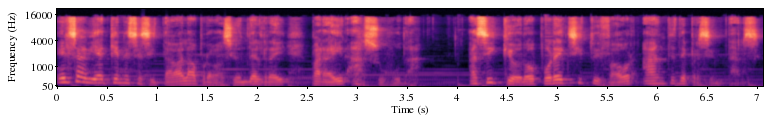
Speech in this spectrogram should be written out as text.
Él sabía que necesitaba la aprobación del rey para ir a su Judá así que oró por éxito y favor antes de presentarse.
